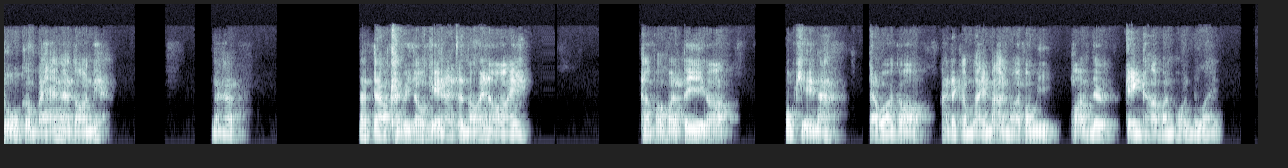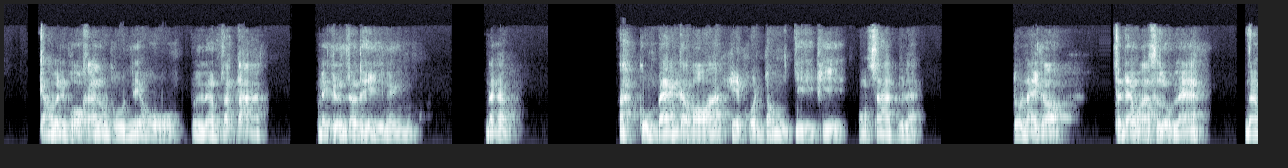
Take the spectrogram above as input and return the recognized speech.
นุกกับแบงก์อะตอนเนี้ยนะครับแต่แคปิตอลเกนอาจจะน้อยหน่อย ถ้า property ก็โอเคนะแต่ว่าก็อาจจะกำไรมากหน่อยเพราะมีเพราะเดี๋ยวเก่งข่าวบันผลด้วย การบริโภคการลงทุนเนี่ยโอ้โหเพิ่งเริ่มสตาร์ทในคืนสักทีหนึ่งนะครับอะกลุ่มแบงก์ก็เพราะว่าเหตุผลตรง GDP ของทราบอยู่แล้ว ตัวไหนก็แสดงว่าสรุปแล้วนะ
